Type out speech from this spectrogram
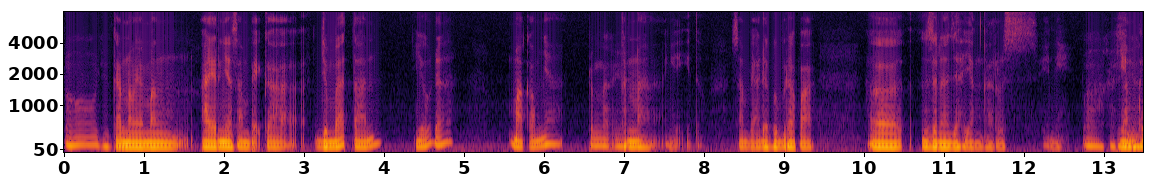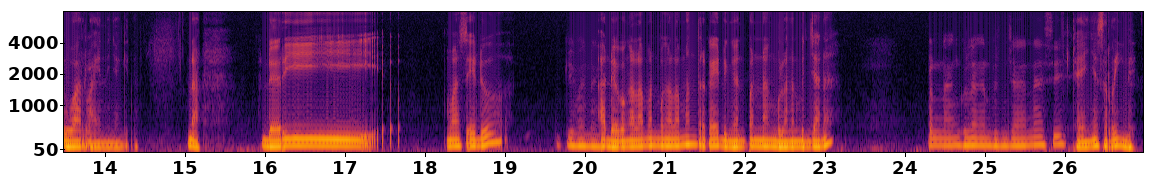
Oh gitu. Karena memang airnya sampai ke jembatan ya udah makamnya kena ya. kena kayak gitu. Sampai ada beberapa eh, jenazah yang harus ini Wah, yang keluar lainnya gitu. Nah, dari Mas Edo Gimana? ada pengalaman-pengalaman terkait dengan penanggulangan bencana? Penanggulangan bencana sih Kayaknya sering deh.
